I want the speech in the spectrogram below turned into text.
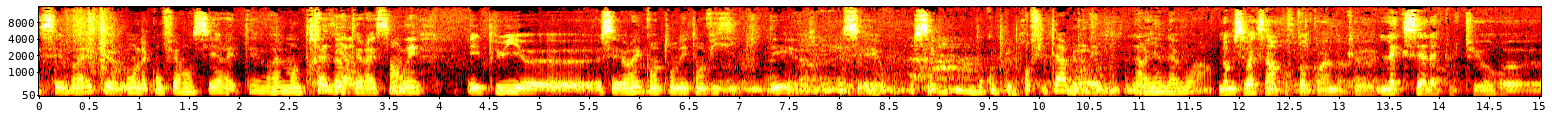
c'est- vrai que bon, la conférencière était vraiment très, bien. intéressante. Et puis, euh, c'est vrai, quand on est en visite guidée, euh, c'est c'est beaucoup plus profitable. Ça n'a rien à voir. Non, mais c'est vrai que c'est important quand même que l'accès à la culture euh,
